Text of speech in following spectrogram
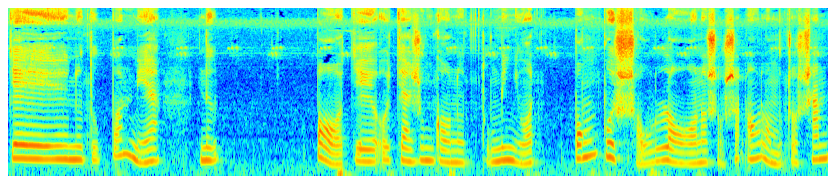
Chế nước tụi bọn nhiệt nữ bỏ chị ôi cha dùng cầu, nữ tụi mình nhớ. Bóng bùi sầu lò nó sầu sát ó là một trò sáng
